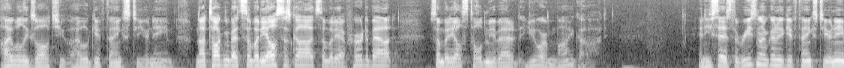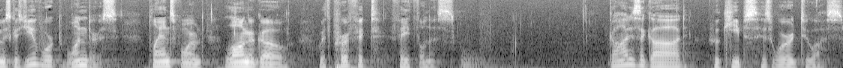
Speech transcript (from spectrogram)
I will exalt you. I will give thanks to your name. I'm not talking about somebody else's God, somebody I've heard about. Somebody else told me about it. You are my God. And he says, The reason I'm going to give thanks to your name is because you've worked wonders, plans formed long ago with perfect faithfulness. God is a God who keeps his word to us.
